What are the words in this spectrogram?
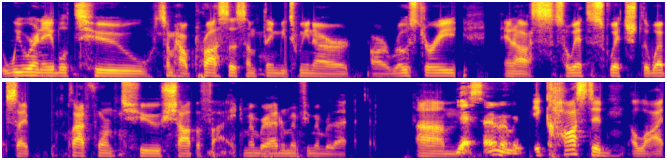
we weren't able to somehow process something between our our roastery and us. So we had to switch the website platform to Shopify. Remember, I don't know if you remember that. Um, yes, I remember. It costed a lot,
